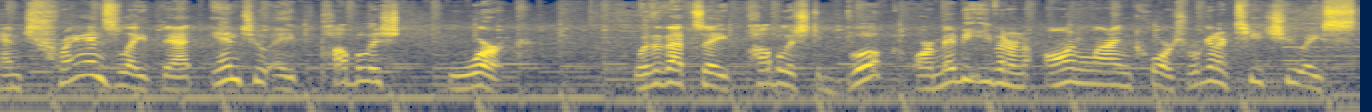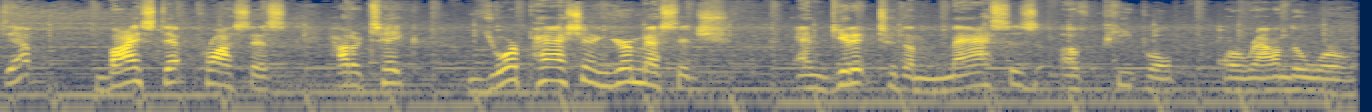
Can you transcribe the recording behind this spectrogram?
and translate that into a published work. Whether that's a published book or maybe even an online course, we're going to teach you a step by step process how to take your passion and your message and get it to the masses of people around the world.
